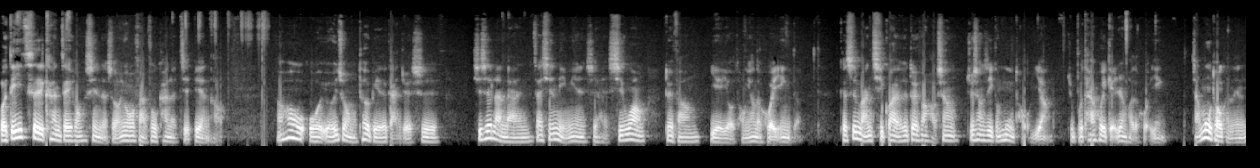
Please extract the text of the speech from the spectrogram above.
我第一次看这封信的时候，因为我反复看了几遍哈，然后我有一种特别的感觉是，其实蓝蓝在心里面是很希望对方也有同样的回应的。可是蛮奇怪的是，对方好像就像是一个木头一样，就不太会给任何的回应。讲木头可能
